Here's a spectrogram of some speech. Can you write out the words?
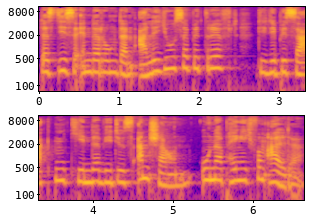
dass diese Änderung dann alle User betrifft, die die besagten Kindervideos anschauen, unabhängig vom Alter.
